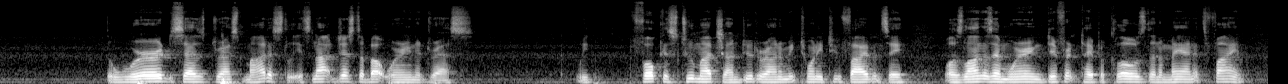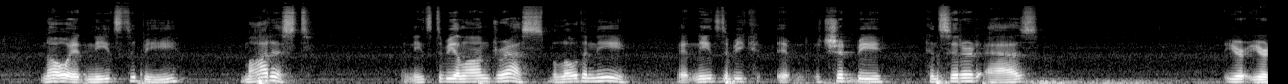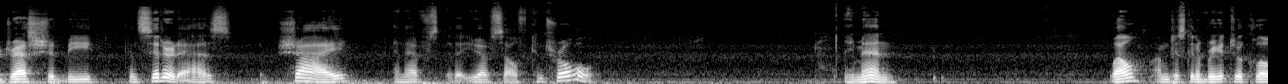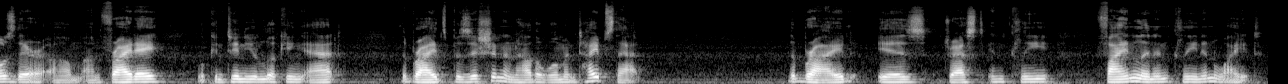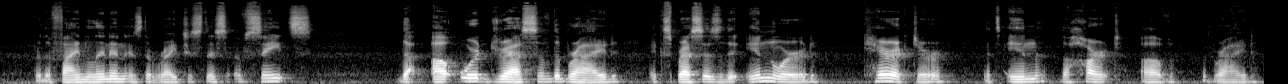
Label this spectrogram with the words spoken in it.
The word says dress modestly. It's not just about wearing a dress. We focus too much on Deuteronomy 22 5 and say, well, as long as I'm wearing different type of clothes than a man, it's fine. No, it needs to be modest. It needs to be a long dress below the knee. It needs to be it, it should be considered as your your dress should be considered as shy and have that you have self-control. Amen. Well, I'm just going to bring it to a close there. Um, on Friday, we'll continue looking at the bride's position and how the woman types that. The bride is dressed in clean, fine linen, clean and white, for the fine linen is the righteousness of saints. The outward dress of the bride expresses the inward character that's in the heart of the bride.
